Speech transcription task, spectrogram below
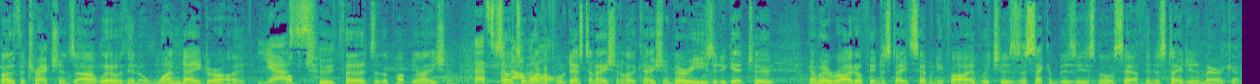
both attractions are we're within a one day drive Yes. of two thirds of the population. That's so it's a wonderful destination location, very easy to get to, and we're right off Interstate 75, which is the second busiest north south interstate in America.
